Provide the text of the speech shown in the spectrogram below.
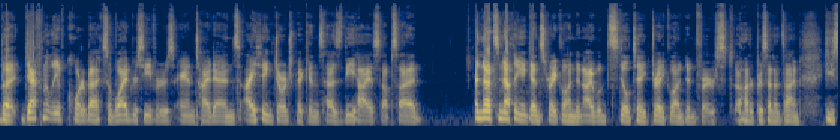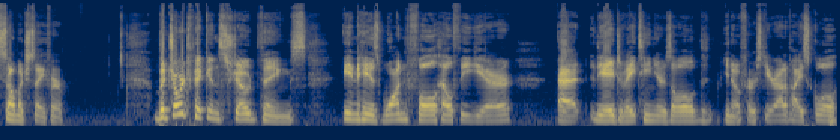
but definitely of quarterbacks, of wide receivers, and tight ends. I think George Pickens has the highest upside. And that's nothing against Drake London. I would still take Drake London first 100% of the time. He's so much safer. But George Pickens showed things in his one full healthy year at the age of 18 years old, you know, first year out of high school,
